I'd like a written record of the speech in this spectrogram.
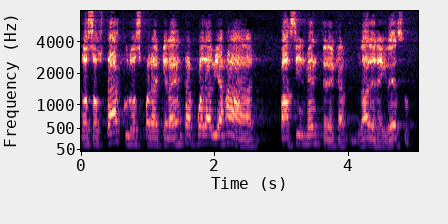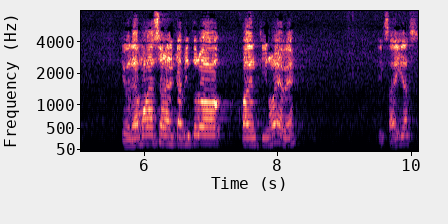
los obstáculos para que la gente pueda viajar fácilmente de, de regreso. Y veremos eso en el capítulo 49 de Isaías.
